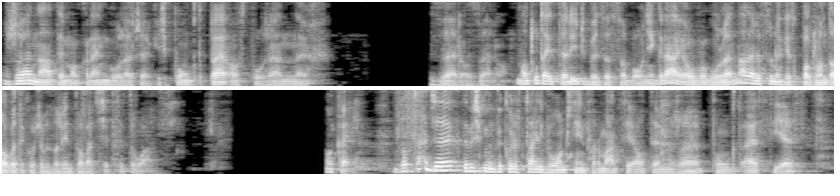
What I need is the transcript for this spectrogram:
że na tym okręgu leży jakiś punkt P o współrzędnych 0, 0. No tutaj te liczby ze sobą nie grają w ogóle, no ale rysunek jest poglądowy, tylko żeby zorientować się w sytuacji. Ok. W zasadzie, gdybyśmy wykorzystali wyłącznie informację o tym, że punkt S jest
